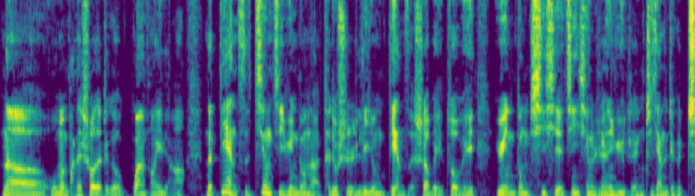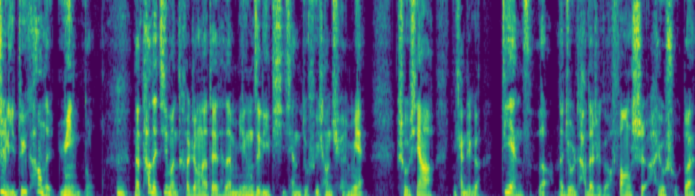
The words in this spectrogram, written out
那我们把它说的这个官方一点啊，那电子竞技运动呢，它就是利用电子设备作为运动器械进行人与人之间的这个智力对抗的运动。嗯，那它的基本特征呢，在它的名字里体现的就非常全面。首先啊，你看这个电子，那就是它的这个方式还有手段，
